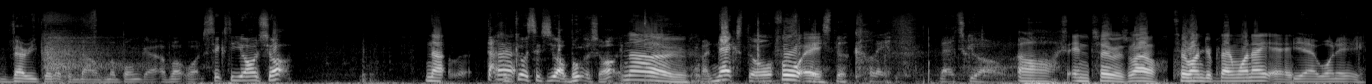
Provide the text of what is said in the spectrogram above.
very good up and down from a bunker. About what, 60 yard shot? No, That's Uh, a good 60 yard bunker shot. no. Next though, 40. it's the cliff. Let's go. Oh, it's in two as well. 200 playing 180. Yeah, 180.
